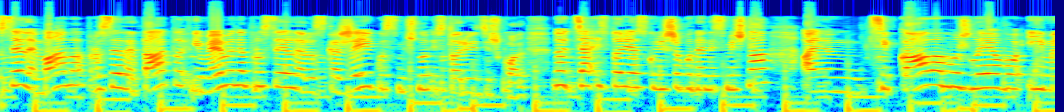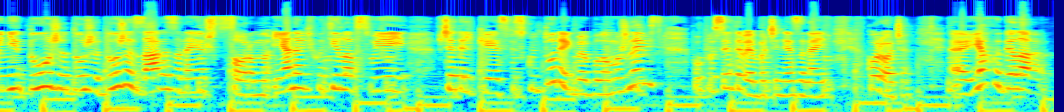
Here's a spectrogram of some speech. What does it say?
Просили мама, просили тато, і ви мене просили, розкажи якусь смішну історію зі школи. Ну, ця історія скоріше буде не смішна, а ем, цікава, можливо, і мені дуже, дуже, дуже зараз за нею соромно. І я навіть хотіла в своєї вчительки з фізкультури, якби була можливість, попросити вибачення за неї. Коротше, е, я ходила.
